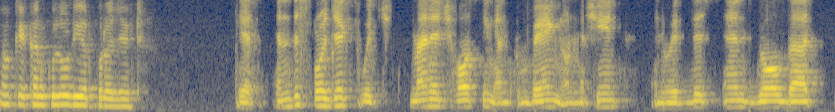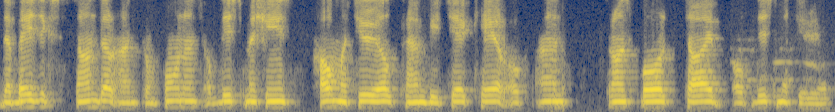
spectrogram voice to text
Okay, conclude your project. Yes, in this project, which manage hosting and conveying on machine, and with this end goal that the basic standard and components of these machines, how material can be take care of and transport type of this material,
